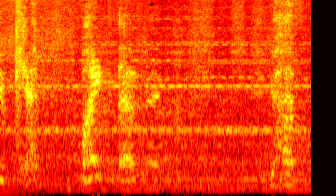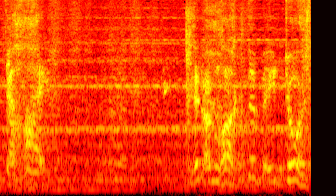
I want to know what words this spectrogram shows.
You can't fight them. You have to hide. You can unlock the main doors.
